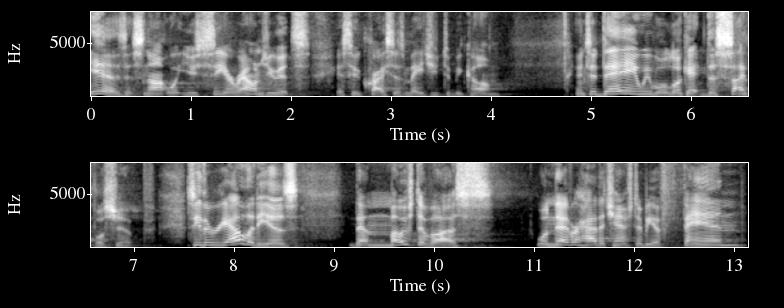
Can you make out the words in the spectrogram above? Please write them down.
is. It's not what you see around you, it's, it's who Christ has made you to become. And today we will look at discipleship. See, the reality is that most of us will never have the chance to be a fan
